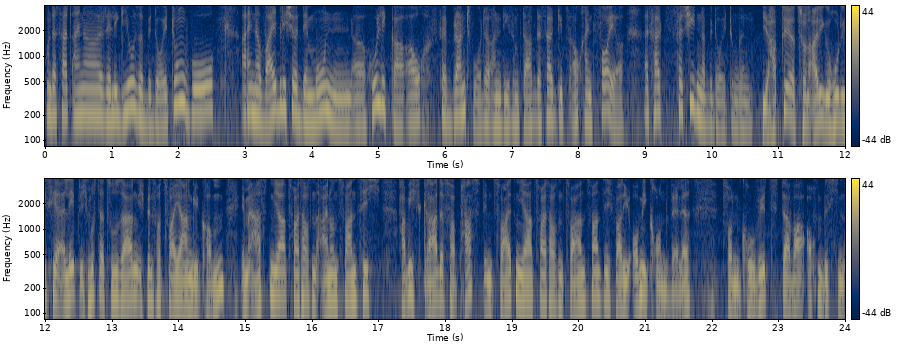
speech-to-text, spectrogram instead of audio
und das hat eine religiöse Bedeutung, wo eine weibliche Dämonin äh, Holika auch verbrannt wurde an diesem Tag. Deshalb gibt es auch ein Feuer. Es hat verschiedene Bedeutungen. Ihr habt ja jetzt schon einige Holis hier erlebt. Ich muss dazu sagen, ich bin vor zwei Jahren gekommen. Im ersten Jahr 2021 habe ich es gerade verpasst. Im zweiten Jahr 2022 war die Omikron-Welle von Covid. Da war auch ein bisschen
